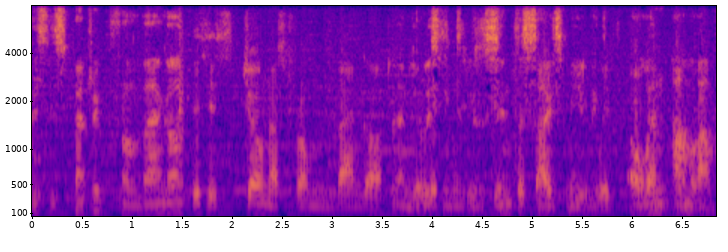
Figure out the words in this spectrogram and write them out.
This is Patrick from Vanguard. This is Jonas from Vanguard, and, you're listening, listening to Synthesize Me with Oren Amram.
